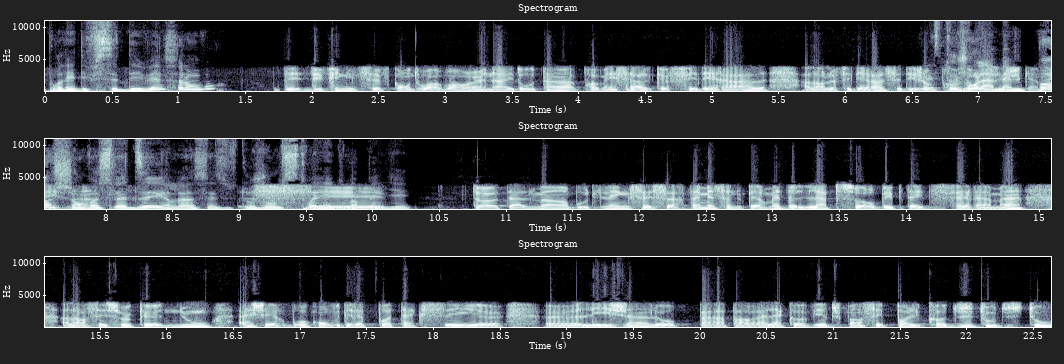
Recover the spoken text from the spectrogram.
pour les déficits des villes selon vous? Définitif qu'on doit avoir un aide autant provincial que fédéral. Alors le fédéral, c'est déjà C'est toujours la même poche, on va se le dire. Là. C'est toujours le citoyen qui va payer totalement en bout de ligne, c'est certain, mais ça nous permet de l'absorber peut-être différemment. Alors c'est sûr que nous, à Sherbrooke, on voudrait pas taxer euh, euh, les gens là par rapport à la COVID. Je pense que c'est pas le cas du tout, du tout.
